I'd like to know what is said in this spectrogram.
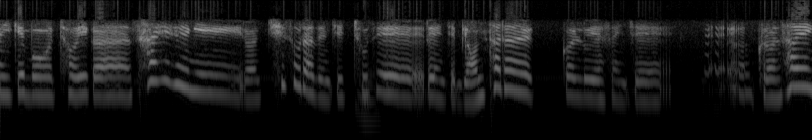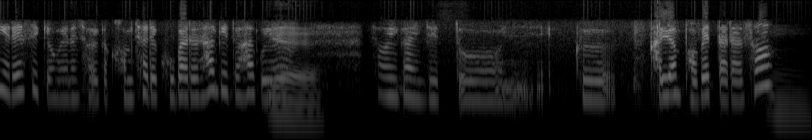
이게 뭐 저희가 사회행위 이런 취소라든지 조세를 이제 면탈할 걸로 해서 이제 에, 그런 사회행위를 했을 경우에는 저희가 검찰에 고발을 하기도 하고요. 예. 저희가 이제 또 그 관련 법에 따라서 음, 어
